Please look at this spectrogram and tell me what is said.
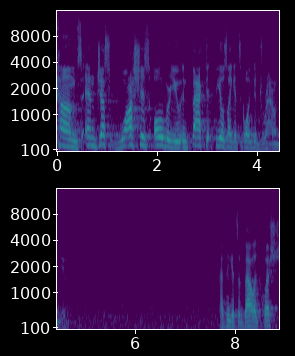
comes and just washes over you? In fact, it feels like it's going to drown you. I think it's a valid question.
